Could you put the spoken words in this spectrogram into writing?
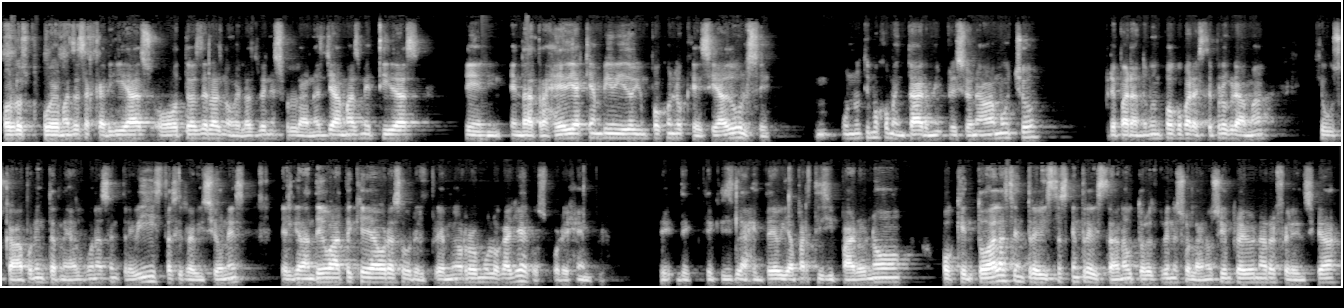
o los poemas de Zacarías o otras de las novelas venezolanas ya más metidas en, en, la tragedia que han vivido y un poco en lo que decía Dulce. Un último comentario, me impresionaba mucho preparándome un poco para este programa que buscaba por internet algunas entrevistas y revisiones, el gran debate que hay ahora sobre el premio Rómulo Gallegos, por ejemplo, de, que si la gente debía participar o no, o que en todas las entrevistas que entrevistaban autores venezolanos siempre había una referencia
